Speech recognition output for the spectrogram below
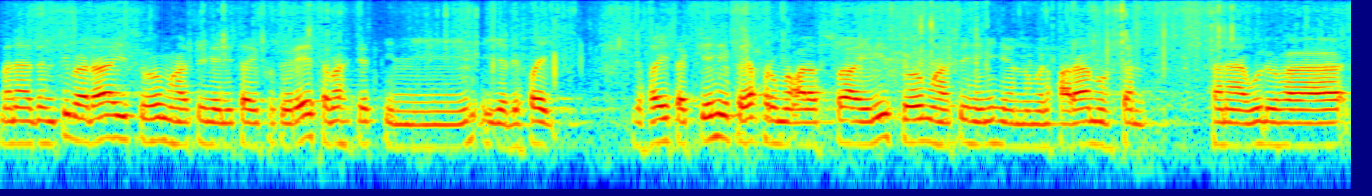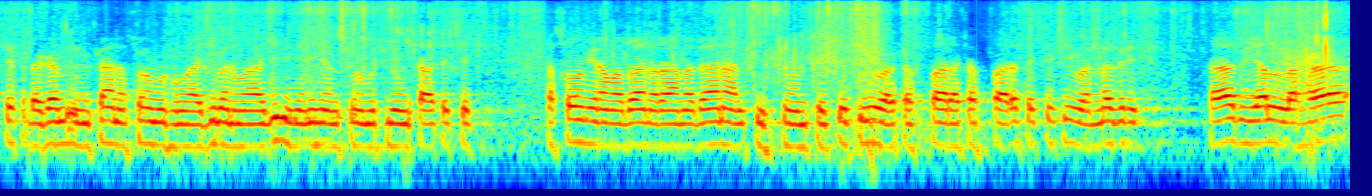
بنادم تبراي سوم هاته نتاي فتوري تمهتت كني إيا لحي لحي تكيه فيحرم على الصائم سوم هاته نهي النم الحرام تن تناولها تفدقم إن كان صومه واجبا واجبه نهي صوم سلين كاتشك. كصوم رمضان رمضان الكي صوم تككي والكفارة كفارة تككي والنذر. هذا يلها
